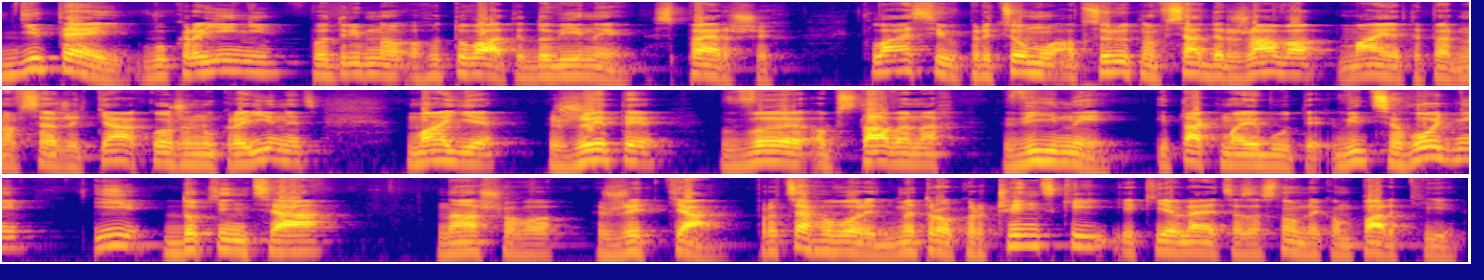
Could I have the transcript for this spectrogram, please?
Дітей в Україні потрібно готувати до війни з перших класів. При цьому абсолютно вся держава має тепер на все життя, кожен українець має жити в обставинах війни. І так має бути від сьогодні і до кінця нашого життя. Про це говорить Дмитро Корчинський, який є засновником партії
